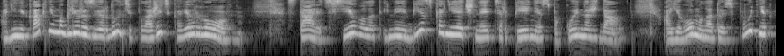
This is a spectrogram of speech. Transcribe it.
они никак не могли развернуть и положить ковер ровно. Старец Всеволод, имея бесконечное терпение, спокойно ждал, а его молодой спутник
